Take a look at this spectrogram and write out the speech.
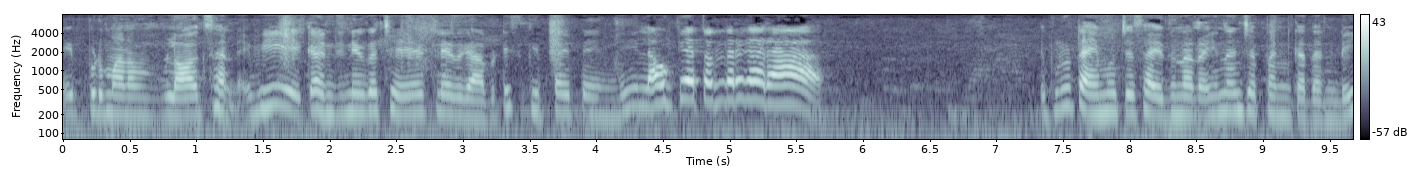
ఇప్పుడు మనం వ్లాగ్స్ అనేవి కంటిన్యూగా చేయట్లేదు కాబట్టి స్కిప్ అయిపోయింది. లౌకే తొందరగా రా. ఇప్పుడు టైం వచ్చేసి ఐదున్నర అయిందని చెప్పాను కదండి.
